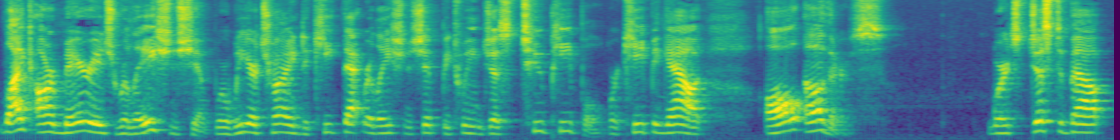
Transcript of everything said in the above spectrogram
like our marriage relationship, where we are trying to keep that relationship between just two people, we're keeping out all others, where it's just about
